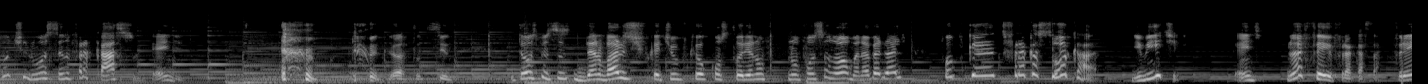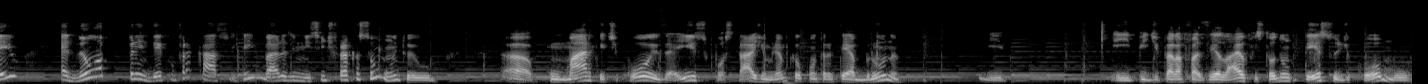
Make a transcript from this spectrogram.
continua sendo fracasso, entende? eu tô tossindo. Então as pessoas deram vários justificativos porque a consultoria não, não funcionou, mas na verdade foi porque tu fracassou, cara. Admite, entende? Não é feio fracassar. Freio é não aprender com fracasso. E tem vários inícios a gente fracassou muito. Eu, uh, com marketing, coisa, isso, postagem. Eu me lembro que eu contratei a Bruna e, e pedi para ela fazer lá. Eu fiz todo um texto de como.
